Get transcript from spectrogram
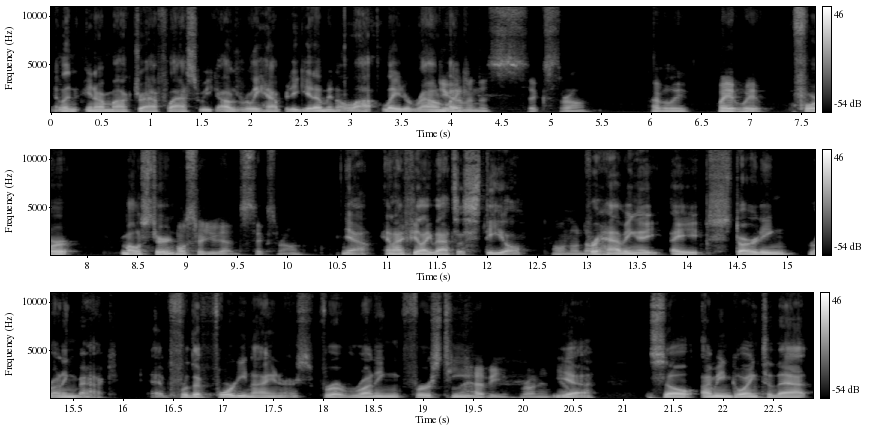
in, in our mock draft last week, I was really happy to get him in a lot later round, You got him in the sixth round, I believe. Wait, wait. for Mostert. Mostert, you got sixth round. Yeah. And I feel like that's a steal Oh no, doubt. for having a, a starting running back eh, for the 49ers for a running first team. heavy running. Yeah. So, I mean, going to that,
